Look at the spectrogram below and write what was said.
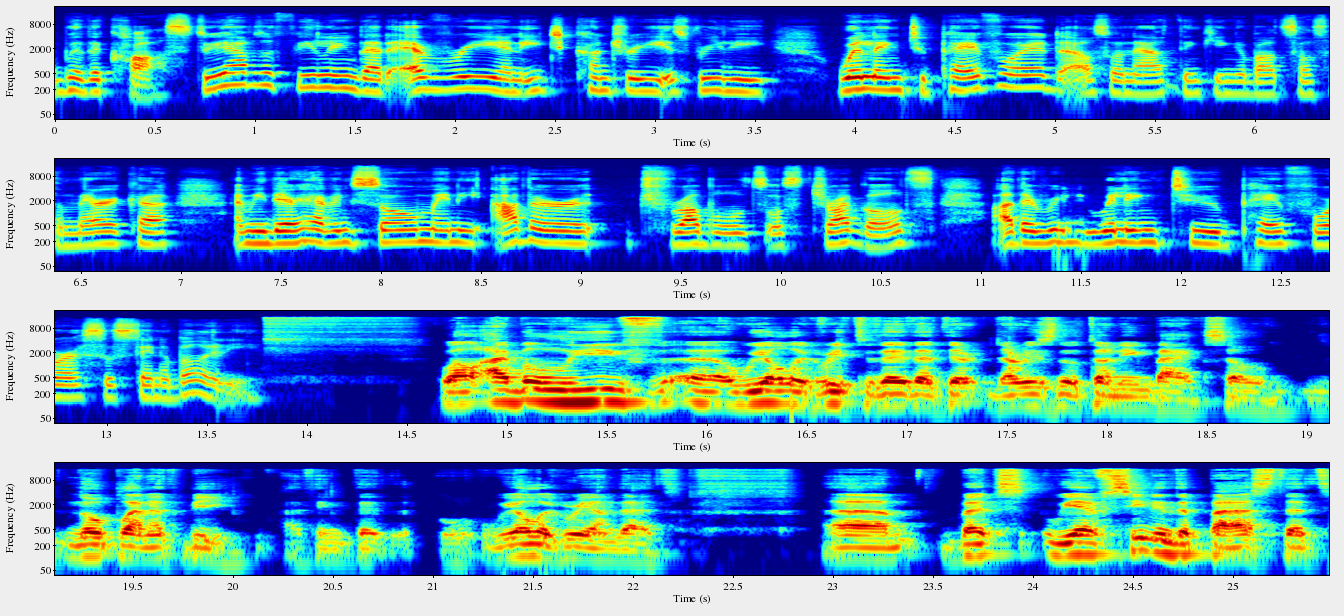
with a cost. Do you have the feeling that every and each country is really willing to pay for it? Also, now thinking about South America, I mean, they're having so many other troubles or struggles. Are they really willing to pay for sustainability? Well, I believe uh, we all agree today that there, there is no turning back. So, no planet B. I think that we all agree on that. Um, but we have seen in the past that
